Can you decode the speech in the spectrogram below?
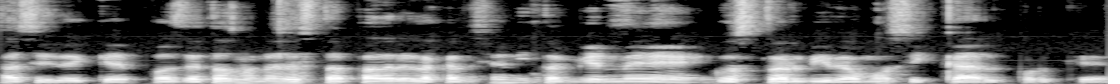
Así de que, pues de todas maneras está padre la canción y también me gustó el video musical porque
